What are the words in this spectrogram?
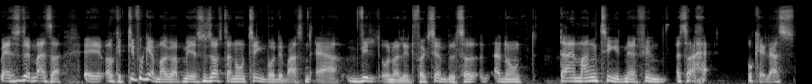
Men jeg synes, det, altså, øh, okay, det fungerer meget godt, men jeg synes også, der er nogle ting, hvor det bare sådan er vildt underligt. For eksempel, så er der, nogle, der er mange ting i den her film. Altså, okay, lad os...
